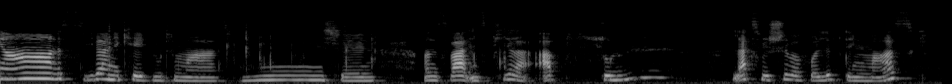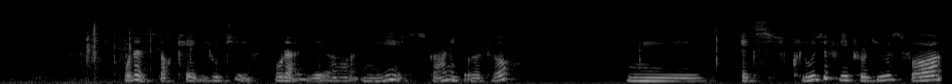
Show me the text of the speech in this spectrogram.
ja, das ist wieder eine Kate Beauty Mask. Hm, schön. Und zwar Inspira Absolut Luxury Shiver for Lifting Mask. Oder das ist doch Kate Beauty. Oder ja, nee, ist es gar nicht, oder doch? Nee. Exclusively produced for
